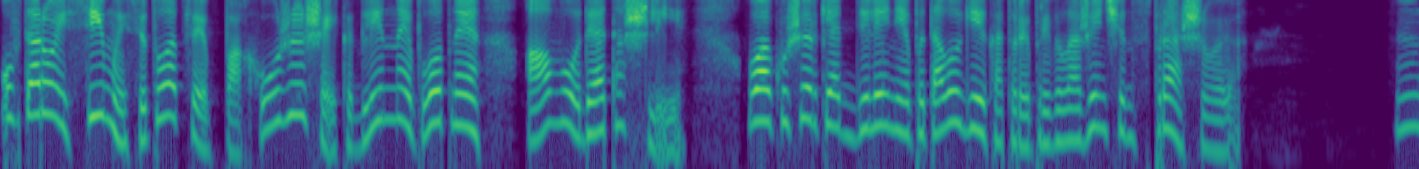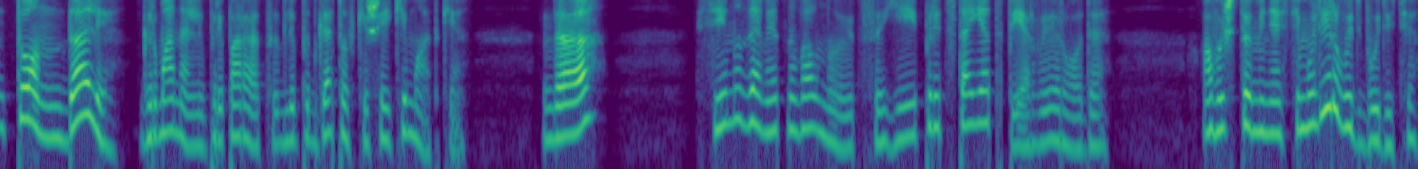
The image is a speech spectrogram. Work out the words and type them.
У второй Симы ситуация похуже, шейка длинная, плотная, а воды отошли. У акушерки отделения патологии, которая привела женщин, спрашиваю – «Тон дали? Гормональный препарат для подготовки шейки матки?» «Да?» Сима заметно волнуется, ей предстоят первые роды. «А вы что, меня стимулировать будете?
